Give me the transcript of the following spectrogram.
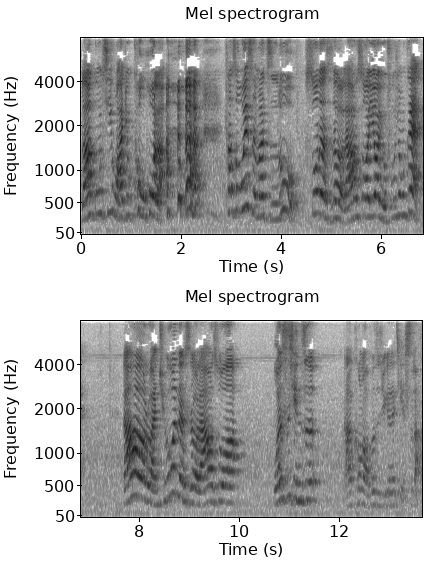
然后龚西华就困惑了，他说为什么子路说的时候，然后说要有父兄在，然后阮求问的时候，然后说闻思行之。然后孔老夫子就跟他解释了，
